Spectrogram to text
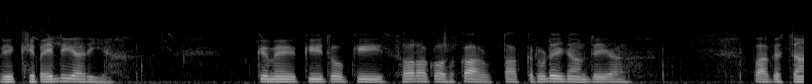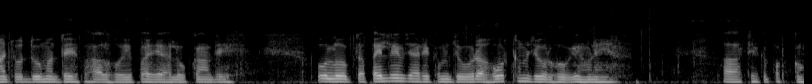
ਵੇਖੇ ਪਹਿਲੀ ਵਾਰੀ ਆ। ਕਿਵੇਂ ਕੀ ਤੋਂ ਕੀ ਸਾਰਾ ਕੁਛ ਘਰ ਤੱਕ ਰੁੜੇ ਜਾਂਦੇ ਆ। ਪਾਕਿਸਤਾਨ ਚ ਉਦੋਂ ਮੰਦੇ ਹਾਲ ਹੋਏ ਪਏ ਆ ਲੋਕਾਂ ਦੇ। ਉਹ ਲੋਕ ਤਾਂ ਪਹਿਲੇ ਵਿਚਾਰੇ ਕਮਜ਼ੋਰ ਆ ਹੋਰ ਕਮਜ਼ੋਰ ਹੋ ਗਏ ਹੋਣੇ ਆ। ਆਰਥਿਕ ਪੱਖੋਂ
